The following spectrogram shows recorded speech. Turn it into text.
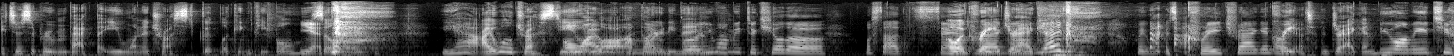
it's just a proven fact that you want to trust good-looking people. Yeah. So like, yeah, I will trust you, Oh, I, law I'm authority like, bro, you want me to kill the what's that? Oh, a krayt dragon. Yeah. Wait, it's krayt dragon. Oh, crate Oh, yes. dragon. You want me to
